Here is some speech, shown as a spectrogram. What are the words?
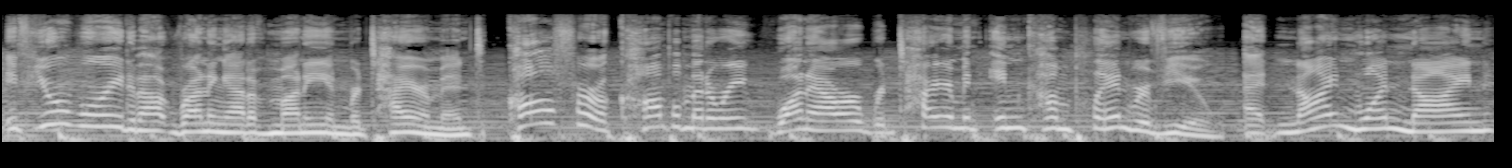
If you're worried about running out of money in retirement, call for a complimentary one hour retirement income plan review at 919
